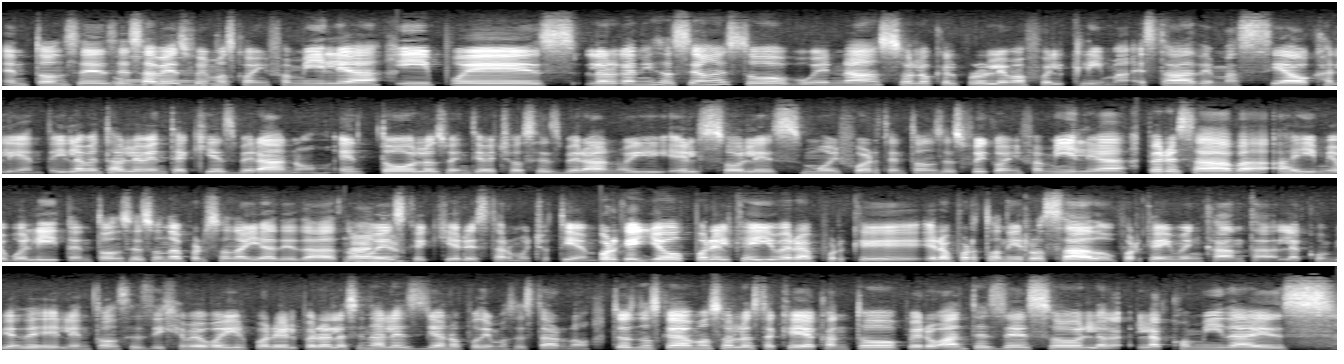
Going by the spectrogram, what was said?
Entonces esa vez oh. fuimos con mi familia y pues la organización estuvo buena, solo que el problema fue el clima. Estaba demasiado caliente y lamentablemente aquí es verano. En todos los 28 es verano y el sol es muy fuerte. Entonces fui con mi familia, pero estaba ahí mi abuelita. Entonces una persona ya de edad no es que quiere estar mucho tiempo. Porque yo por el que iba era porque era por Tony Rosado, porque a mí me encanta la cumbia de él. Entonces dije me voy a ir por él, pero a las finales ya no pudimos estar, ¿no? Entonces nos quedamos solo hasta que ella cantó, pero antes de eso la, la comida es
